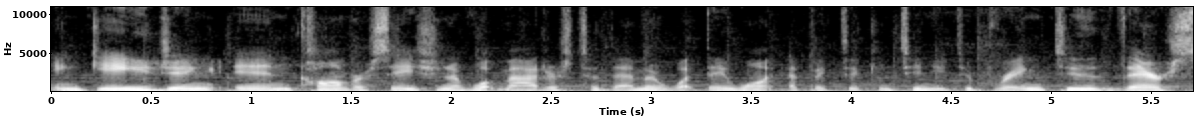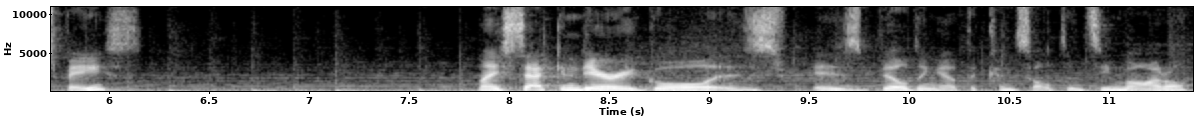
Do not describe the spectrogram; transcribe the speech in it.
engaging in conversation of what matters to them and what they want Epic to continue to bring to their space. My secondary goal is, is building out the consultancy model.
